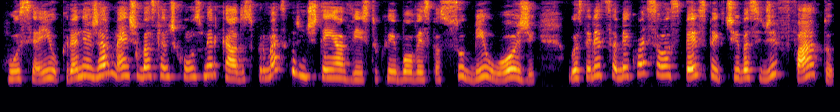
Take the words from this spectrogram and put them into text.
Rússia e Ucrânia, já mexe bastante com os mercados. Por mais que a gente tenha visto que o Ibovespa subiu hoje, gostaria de saber quais são as perspectivas se de fato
